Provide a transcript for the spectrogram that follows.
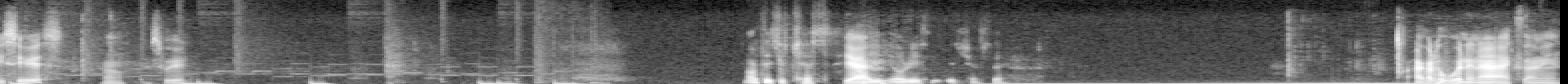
Are you serious? Oh, that's weird. Oh, there's a chest. Yeah. Oh, already see this chest there. I got a wooden axe, I mean.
